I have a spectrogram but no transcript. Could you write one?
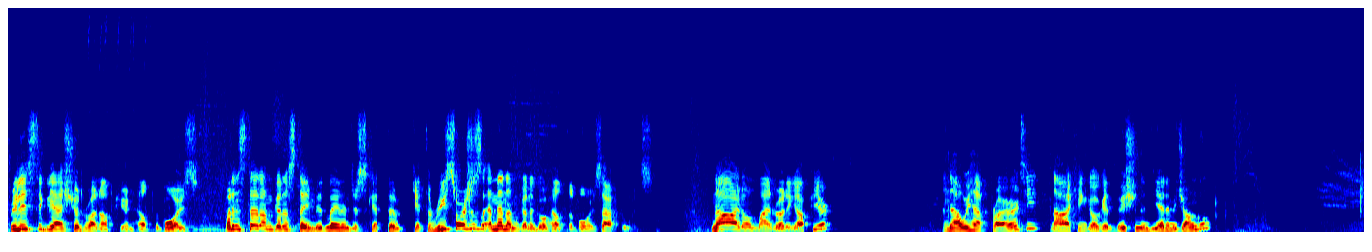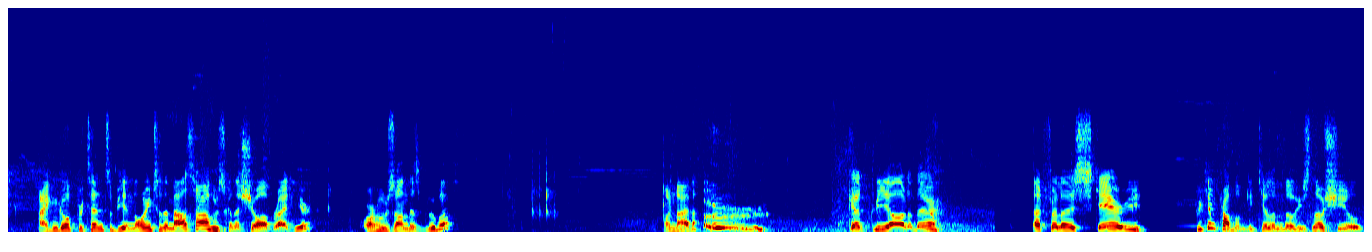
realistically I should run up here and help the boys. But instead I'm gonna stay mid lane and just get the, get the resources and then I'm gonna go help the boys afterwards. Now I don't mind running up here. And now we have priority. Now I can go get vision in the enemy jungle. I can go pretend to be annoying to the Malzahar who's gonna show up right here. Or who's on this blue buff. Or neither. Get me out of there. That fella is scary. We can probably kill him though, he's no shield.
